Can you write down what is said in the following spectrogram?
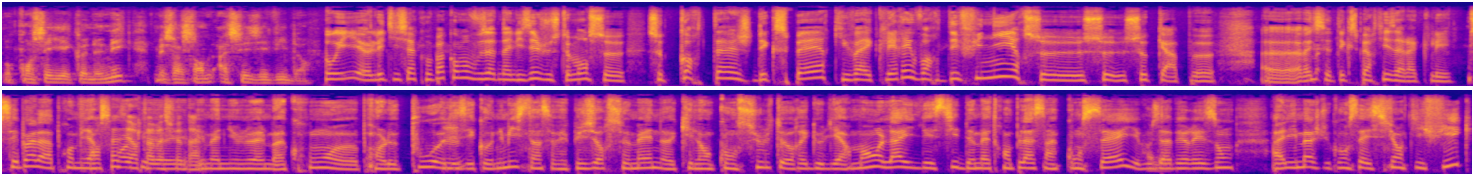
au Conseil économique, mais ça semble assez évident. Oui, Laetitia Krupa, comment vous analysez justement ce, ce cortège d'experts qui va éclairer, voire définir ce, ce, ce cap euh, avec cette expertise à la clé C'est pas la première fois qu'Emmanuel Macron euh, prend le pouls euh, des mmh. économistes. Hein, ça fait plusieurs semaines qu'il en consulte régulièrement. Là, il décide de mettre en place un conseil. Vous avez raison, à l'image du conseil scientifique.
